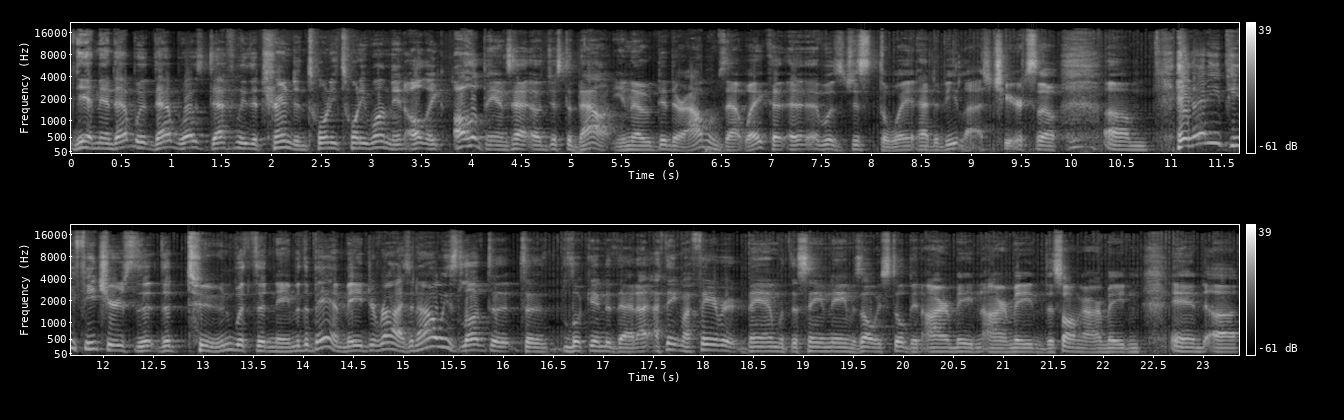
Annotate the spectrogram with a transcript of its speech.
Yeah, man, that was that was definitely the trend in 2021. Man, all like all the bands had uh, just about you know did their albums that way. Cause it was just the way it had to be last year. So, um, hey, that EP features the the tune with the name of the band, Made to Rise, and I always love to to look into that. I, I think my favorite band with the same name has always still been Iron Maiden. Iron Maiden, the song Iron Maiden, and uh,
